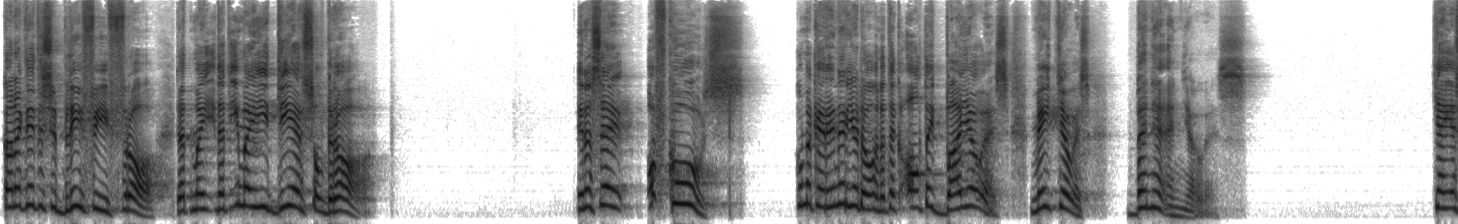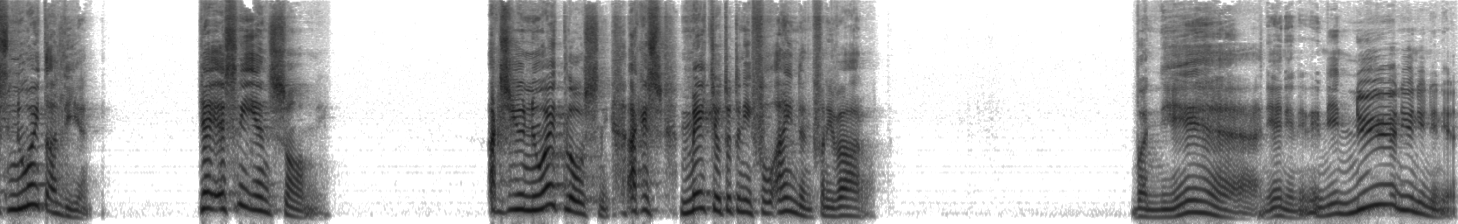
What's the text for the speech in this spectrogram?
Kan ek net asseblief vir u vra dat my dat u my hier deur sal dra? En dan sê, "Of course." Kom ek herinner jou daaraan dat ek altyd by jou is, met jou is, binne in jou is. Jy is nooit alleen. Jy is nie eensaam nie. Ek sien jou nooit los nie. Ek is met jou tot in die volëinding van die wêreld. Wanneer? Nee, nee, nee, nee, nee, nee, nee, nee, nee, nee.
